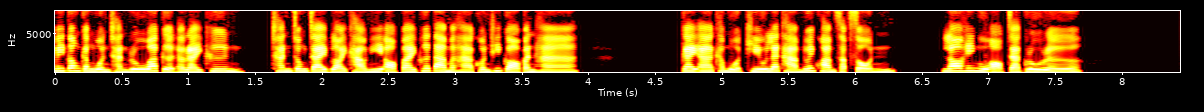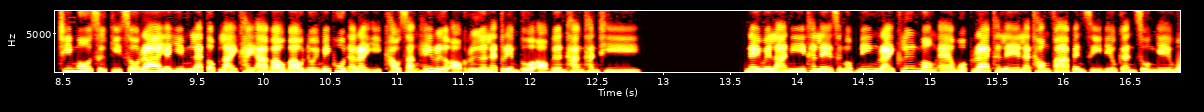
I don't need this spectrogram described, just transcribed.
ไม่ต้องกังวลฉันรู้ว่าเกิดอะไรขึ้น ฉันจงใจปล่อยข่าวนี้ออกไปเพื่อตามมาหาคนที่ก่อปัญหา ไกอาขมวดคิ้วและถามด้วยความสับสน ล่อให้งูออกจากรูเหรอที่โมสึกิโซรายายิ้มและตบไหล่ไคอาเบาๆ โดยไม่พูดอะไรอีกเขาสั่งให้เรือออกเรือและเตรียมตัวออกเดินทางทันที ในเวลานี้ทะเลสงบนิ่งไร้คลื่นมองแอร์วบแรกทะเลและท้องฟ้าเป็นสีเดียวกันซวงเยโว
